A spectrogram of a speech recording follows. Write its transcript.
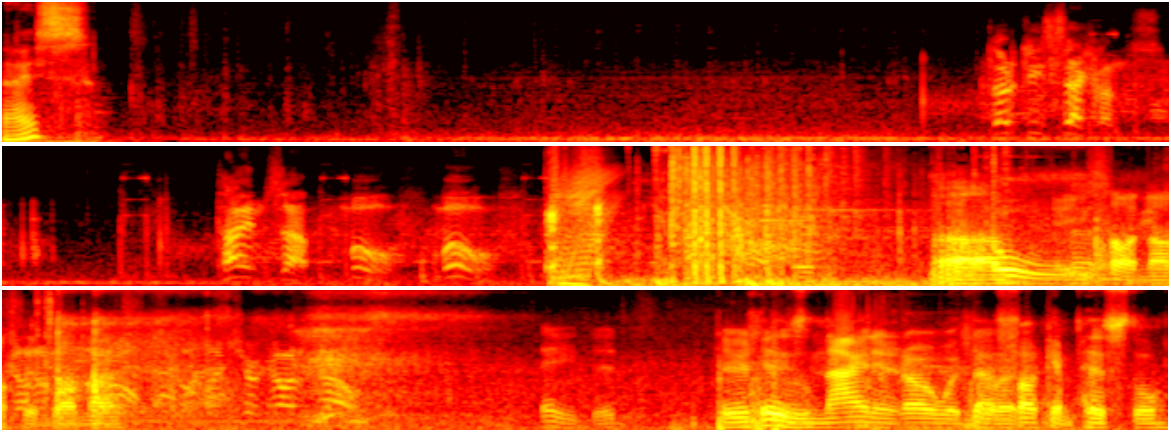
Nice. 30 seconds. Time's up. Move. Move. Uh, Yeah, you saw nothing, dumbass. Don't let your guard down. Hey, dude. did. There's is 9 and 0 with that What? fucking pistol.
